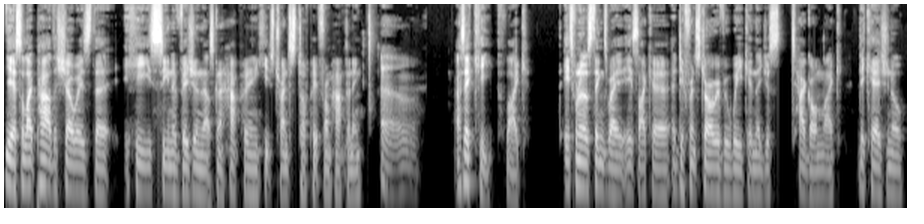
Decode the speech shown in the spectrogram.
yeah. So like part of the show is that he's seen a vision that's going to happen, and he keeps trying to stop it from happening. Oh. I say keep like it's one of those things where it's like a, a different story every week, and they just tag on like the occasional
